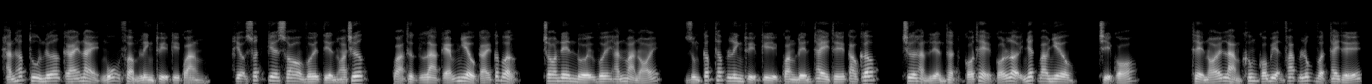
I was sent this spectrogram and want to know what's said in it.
hắn hấp thu nữa cái này ngũ phẩm linh thủy kỳ quang, hiệu suất kia so với tiến hóa trước, quả thực là kém nhiều cái cấp bậc, cho nên đối với hắn mà nói, dùng cấp thấp linh thủy kỳ quang đến thay thế cao cấp, chưa hẳn liền thật có thể có lợi nhất bao nhiêu, chỉ có thể nói làm không có biện pháp lúc vật thay thế.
